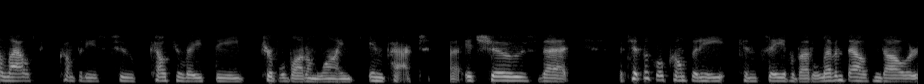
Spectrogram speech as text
allows companies to calculate the triple bottom line impact. Uh, it shows that a typical company can save about $11,000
